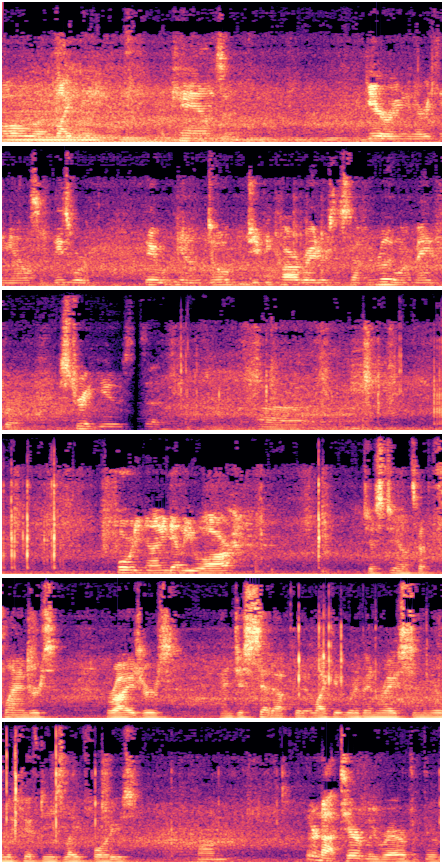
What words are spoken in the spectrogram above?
all uh, lightning uh, cams and gearing and everything else. And these were they were, you know, dual GP carburetors and stuff, and really weren't made for street use. A uh, 49 WR. Just you know, it's got the Flanders risers, and just set up that it, like it would have been raced in the early 50s, late 40s. Um, they're not terribly rare, but they're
